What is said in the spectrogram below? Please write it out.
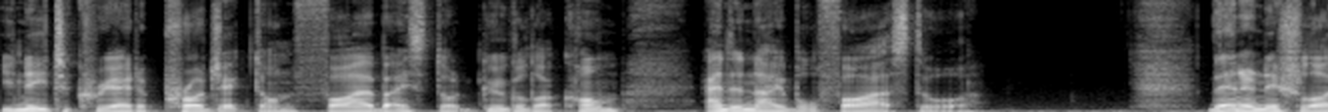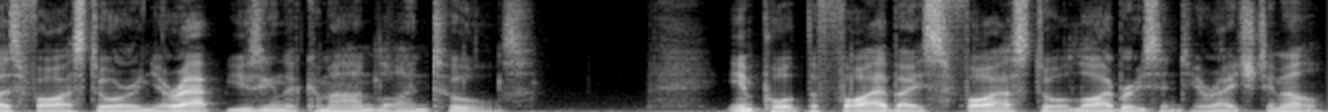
You need to create a project on firebase.google.com and enable Firestore. Then initialize Firestore in your app using the command line tools. Import the Firebase Firestore libraries into your HTML,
